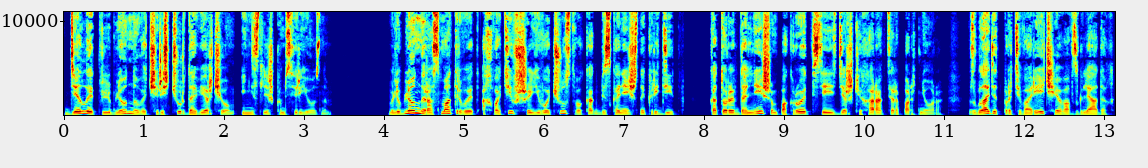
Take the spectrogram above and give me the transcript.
делает влюбленного чересчур доверчивым и не слишком серьезным. Влюбленный рассматривает охватившее его чувство как бесконечный кредит, который в дальнейшем покроет все издержки характера партнера, сгладит противоречия во взглядах,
